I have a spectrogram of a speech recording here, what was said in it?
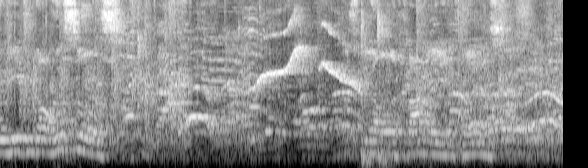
we have even got whistles. Must be all the family and friends.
